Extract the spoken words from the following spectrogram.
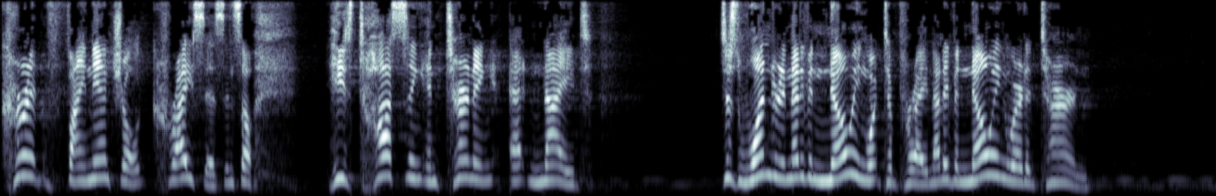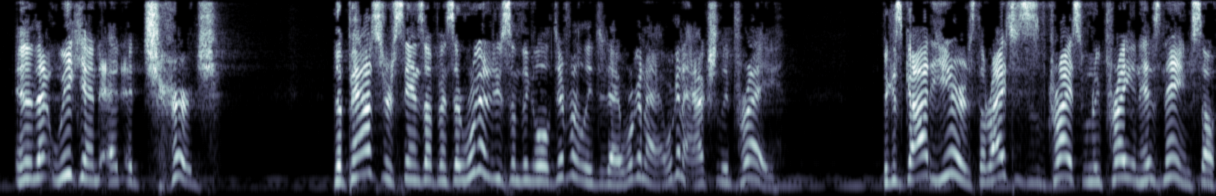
current financial crisis. And so he's tossing and turning at night, just wondering, not even knowing what to pray, not even knowing where to turn. And then that weekend at, at church, the pastor stands up and said, We're going to do something a little differently today. We're going to, we're going to actually pray. Because God hears the righteousness of Christ when we pray in His name. So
